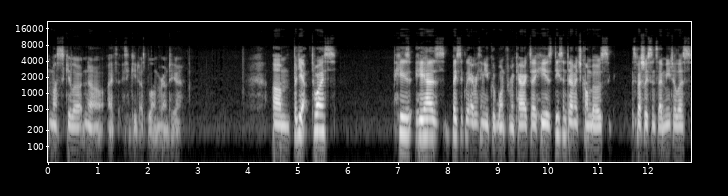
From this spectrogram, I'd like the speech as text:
muscular. No, I, th I think he does belong around here. Um, but yeah, Twice, he's he has basically everything you could want from a character. He has decent damage combos, especially since they're meterless.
